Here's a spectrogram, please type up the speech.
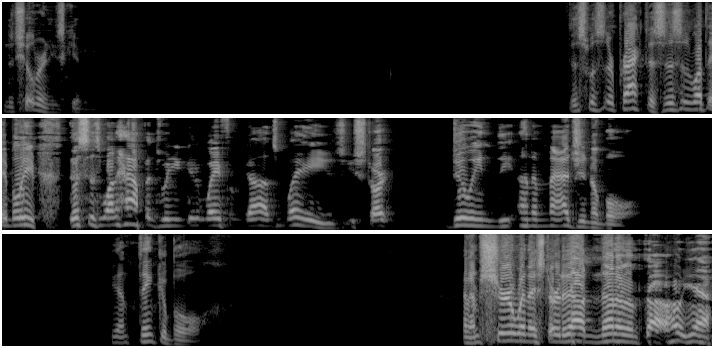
and the children He's given you. This was their practice. This is what they believe. This is what happens when you get away from God's ways. You start doing the unimaginable, the unthinkable. And I'm sure when they started out, none of them thought, oh, yeah,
